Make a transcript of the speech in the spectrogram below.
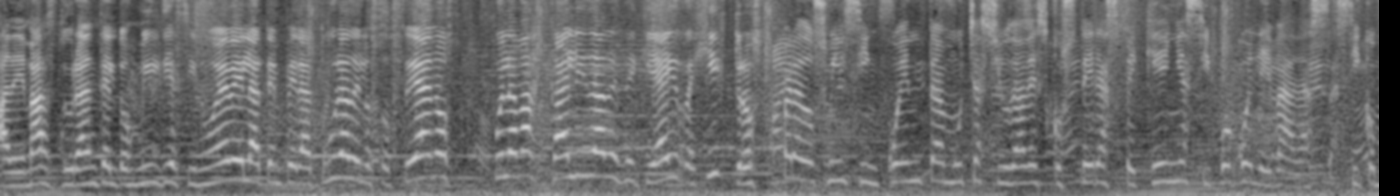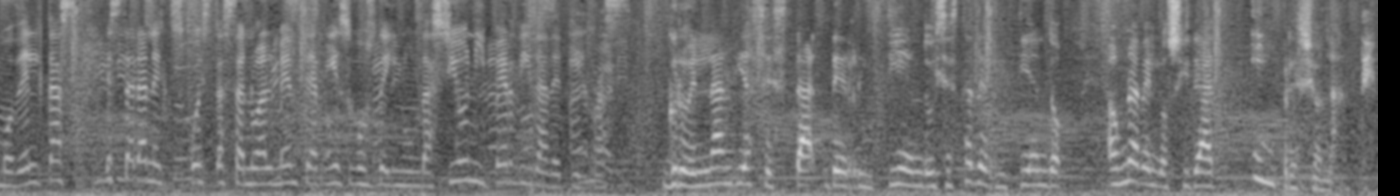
Además, durante el 2019 la temperatura de los océanos fue la más cálida desde que hay registros. Para 2050, muchas ciudades costeras pequeñas y poco elevadas, así como deltas, estarán expuestas anualmente a riesgos de inundación y pérdida de tierras. Groenlandia se está derritiendo y se está derritiendo a una velocidad impresionante.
